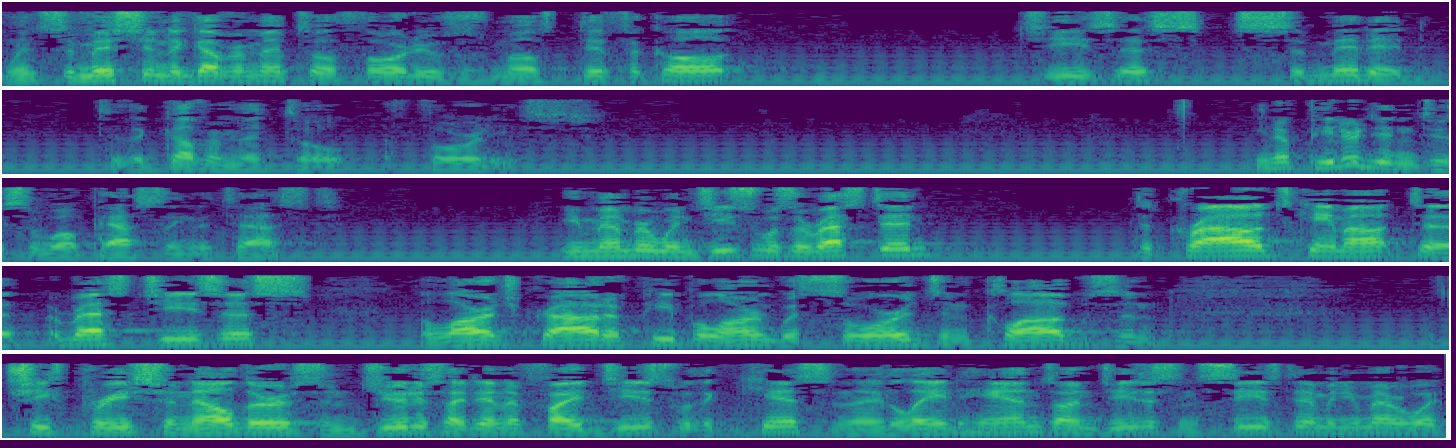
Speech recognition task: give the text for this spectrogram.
When submission to governmental authorities was most difficult, Jesus submitted to the governmental authorities. You know, Peter didn't do so well passing the test. You remember when Jesus was arrested? The crowds came out to arrest Jesus. A large crowd of people armed with swords and clubs and chief priests and elders. And Judas identified Jesus with a kiss, and they laid hands on Jesus and seized him. And you remember what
